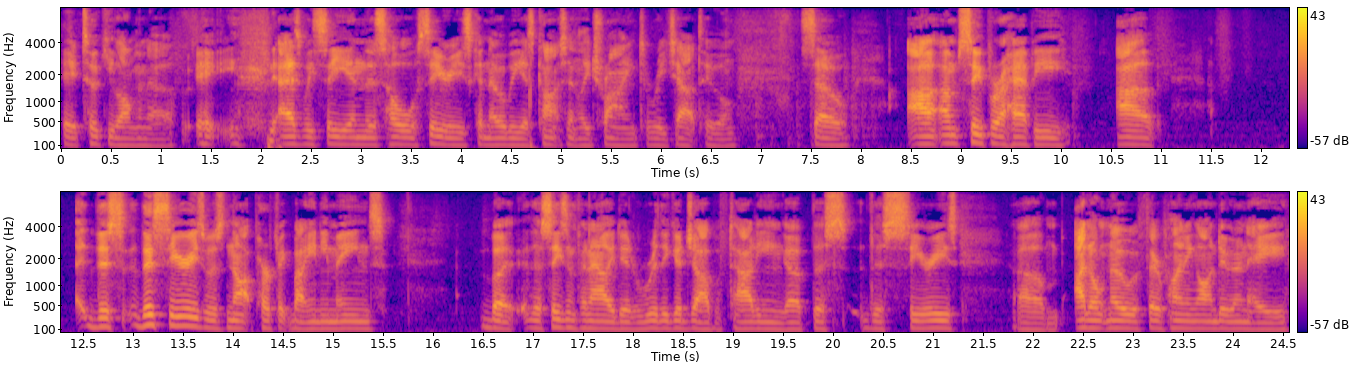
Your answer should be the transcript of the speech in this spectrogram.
"It took you long enough." It, as we see in this whole series, Kenobi is constantly trying to reach out to him. So I, I'm super happy. I this this series was not perfect by any means, but the season finale did a really good job of tidying up this this series. Um, I don't know if they're planning on doing a,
